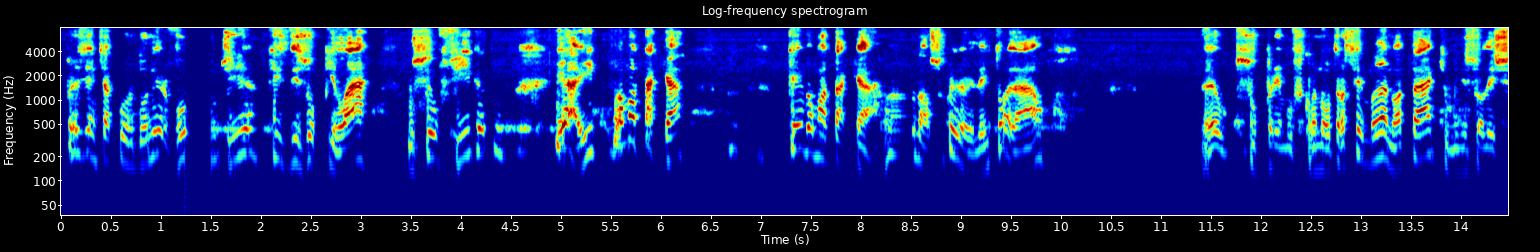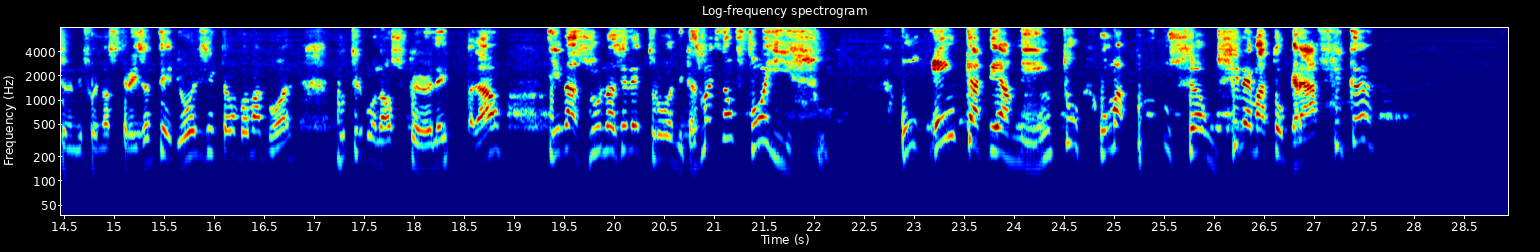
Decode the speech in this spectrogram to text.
O presidente acordou nervoso um dia, quis desopilar o seu fígado, e aí vamos atacar. Quem vamos atacar? O nosso Superior Eleitoral. É, o Supremo ficou na outra semana, o ataque, o ministro Alexandre foi nas três anteriores, então vamos agora no Tribunal Superior Eleitoral e nas urnas eletrônicas. Mas não foi isso um encadeamento, uma produção cinematográfica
